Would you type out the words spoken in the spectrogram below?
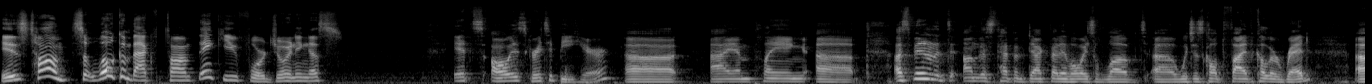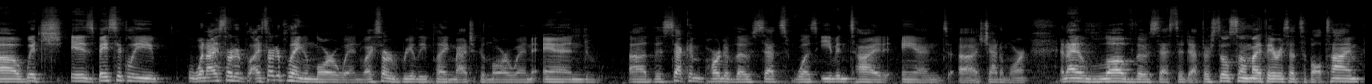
is Tom. So welcome back, Tom. Thank you for joining us. It's always great to be here. Uh, I am playing. Uh, I've on, a, on, this type of deck that I've always loved, uh, which is called Five Color Red, uh, which is basically when I started. I started playing in Lorwyn. I started really playing Magic in Lorwyn, and uh, the second part of those sets was Eventide and uh, Shadowmoor, and I love those sets to death. They're still some of my favorite sets of all time.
